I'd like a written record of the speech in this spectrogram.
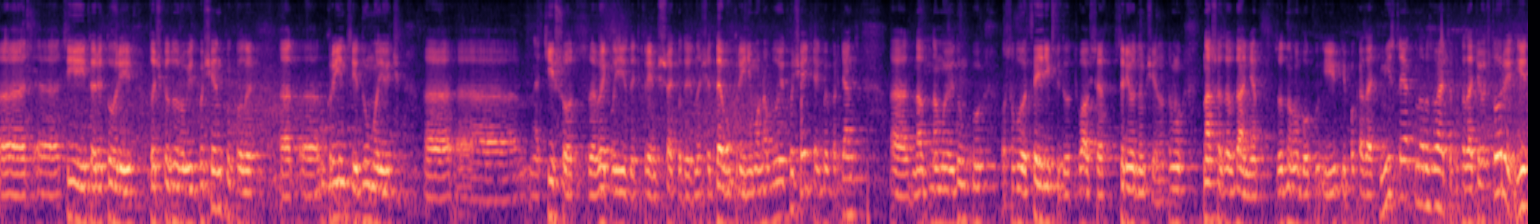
е, е, цієї території точка зору відпочинку, коли е, е, українці думають. е, е, Ті, що звикли їздити в Крим ще кудись, значить, де в Україні можна було відпочити, якби Бердянськ, е, на, на мою думку, особливо цей рік підготувався серйозним чином. Тому наше завдання з одного боку і, і показати місто, як воно розвивається, показати його історію, і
